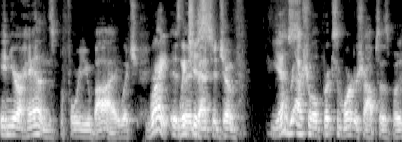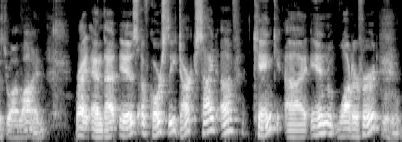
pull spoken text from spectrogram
in your hands before you buy, which right? is which the is advantage of yes, actual bricks and mortar shops as opposed to online. Right, and that is, of course, the dark side of kink uh, in Waterford. Mhm.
